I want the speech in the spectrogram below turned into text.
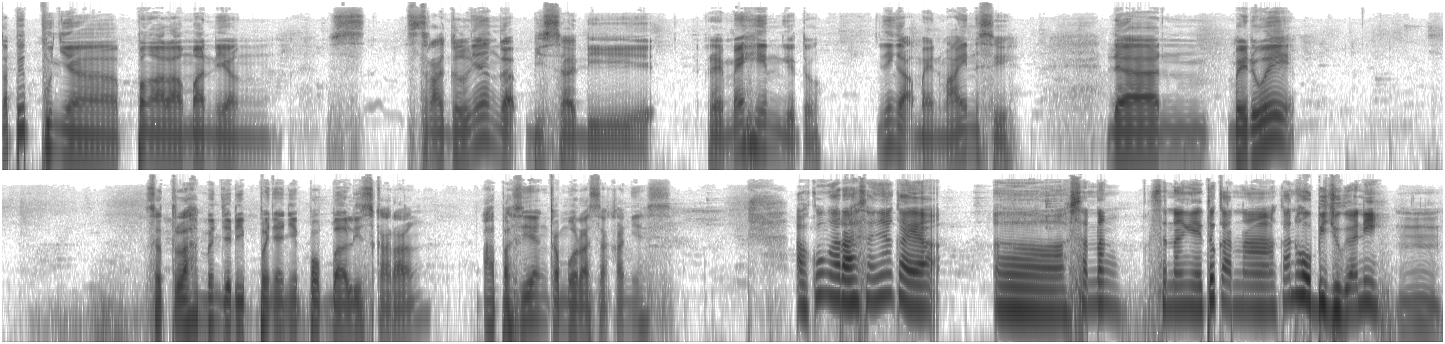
tapi punya pengalaman yang struggle-nya nggak bisa diremehin gitu. Ini nggak main-main sih. Dan by the way, setelah menjadi penyanyi pop Bali sekarang, apa sih yang kamu rasakan, Yes? Aku ngerasanya kayak eh seneng, senangnya itu karena kan hobi juga nih. Hmm.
